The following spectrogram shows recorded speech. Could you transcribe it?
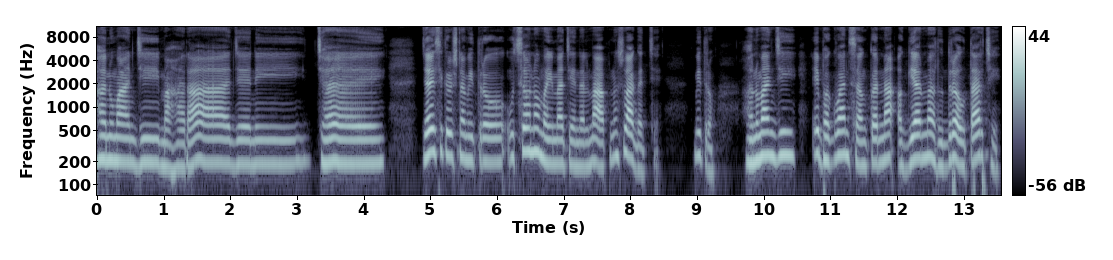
હનુમાનજી મહારાજની જય. જય શ્રી કૃષ્ણ મિત્રો, ઉત્સવનો મહિમા ચેનલમાં આપનું સ્વાગત છે. મિત્રો, હનુમાનજી એ ભગવાન શંકરના અગિયારમાં રુદ્ર અવતાર છે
